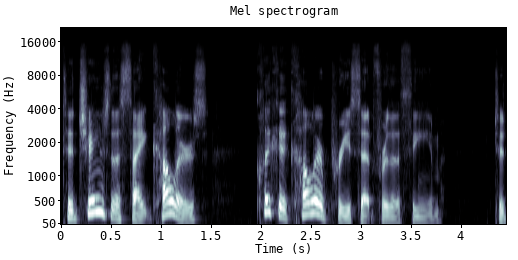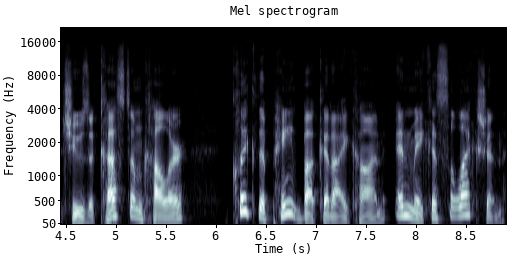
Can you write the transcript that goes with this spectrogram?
To change the site colors, click a color preset for the theme. To choose a custom color, click the paint bucket icon and make a selection.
